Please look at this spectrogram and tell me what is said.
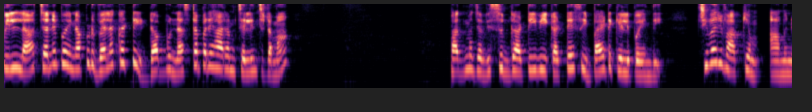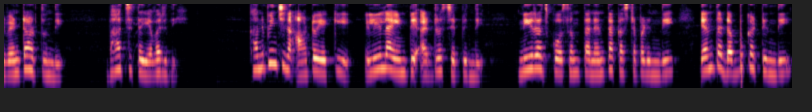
పిల్ల చనిపోయినప్పుడు వెలకట్టి డబ్బు నష్టపరిహారం చెల్లించడమా పద్మజ విసుగ్గా టీవీ కట్టేసి బయటకెళ్ళిపోయింది. చివరి వాక్యం ఆమెను వెంటాడుతుంది. బాధ్యత ఎవరిది? కనిపించిన ఆటో ఎక్కి లీలా ఇంటి అడ్రస్ చెప్పింది. నీరజ్ కోసం తనెంత కష్టపడింది? ఎంత డబ్బు కట్టింది?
